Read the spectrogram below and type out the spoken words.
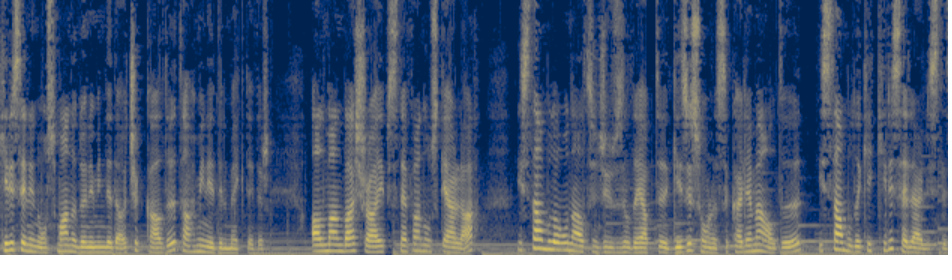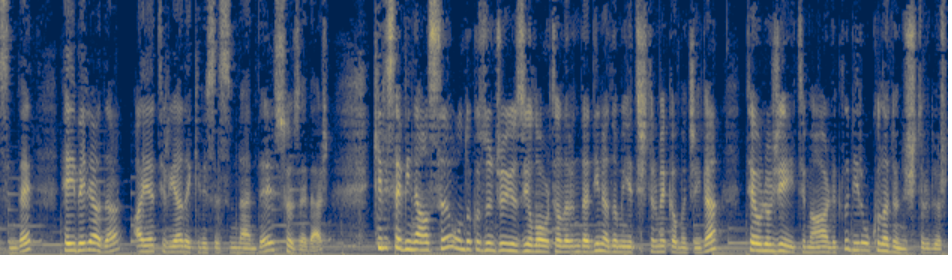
Kilisenin Osmanlı döneminde de açık kaldığı tahmin edilmektedir. Alman başrahip Stefanus Gerlach, İstanbul'a 16. yüzyılda yaptığı gezi sonrası kaleme aldığı İstanbul'daki kiliseler listesinde Heybeliada Ayatriada Kilisesi'nden de söz eder. Kilise binası 19. yüzyıl ortalarında din adamı yetiştirmek amacıyla teoloji eğitimi ağırlıklı bir okula dönüştürülür.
